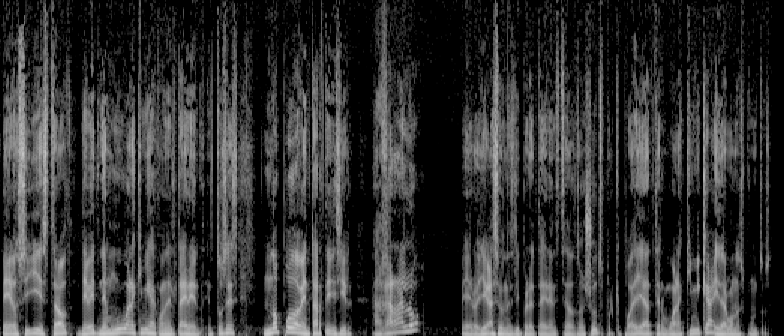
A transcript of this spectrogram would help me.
pero CJ Stroud debe tener muy buena química con el Tyrant. Entonces, no puedo aventarte y decir, agárralo, pero llega a ser un sleeper de Tyrant este Dalton Schultz porque puede ya tener buena química y dar buenos puntos.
